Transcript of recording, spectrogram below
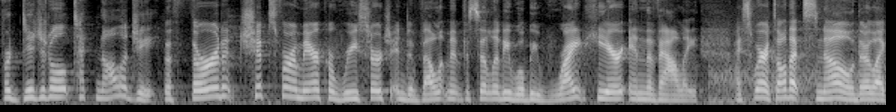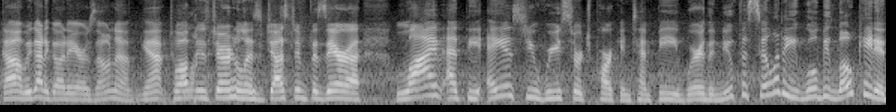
for digital technology. The third Chips for America research and development facility will be right here in the valley. I swear it's all that snow. They're like, oh, we got to go to Arizona. Yeah, 12 News journalist Justin Pazera live at the ASU Research Park in Tempe, where the new facility will be located.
